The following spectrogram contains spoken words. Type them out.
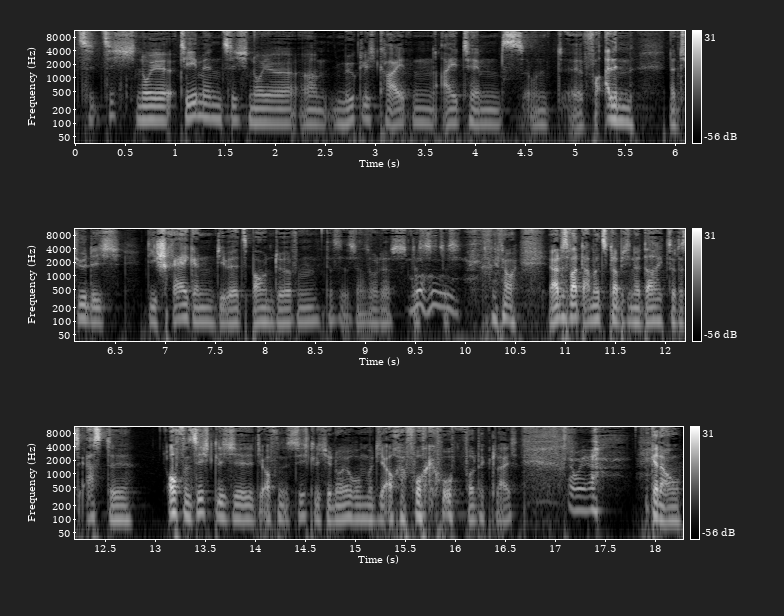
zig neue Themen, zig neue ähm, Möglichkeiten, Items und äh, vor allem natürlich die Schrägen, die wir jetzt bauen dürfen. Das ist ja so das, das, das genau. Ja, das war damals, glaube ich, in der Dark so das erste offensichtliche, die offensichtliche Neuerung, die auch hervorgehoben wurde gleich. Oh ja. Genau.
